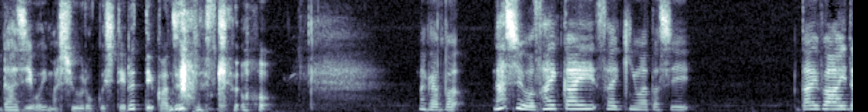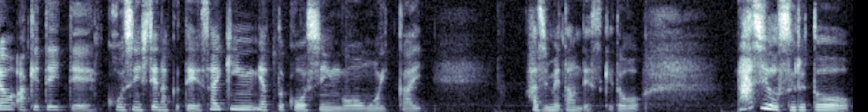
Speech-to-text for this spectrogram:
ラジオ今収録してるっていう感じなんですけど。なんかやっぱラジオ再開最近私だいぶ間を空けていて更新してなくて最近やっと更新をもう一回始めたんですけどラジオすると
